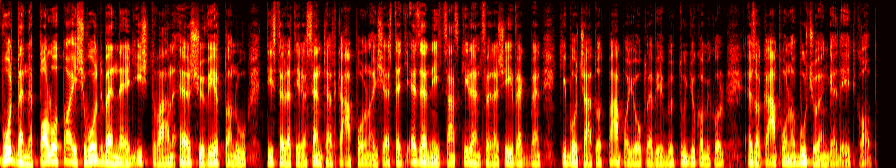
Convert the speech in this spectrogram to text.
volt benne palota, és volt benne egy István első vértanú tiszteletére szentelt kápolna is. Ezt egy 1490-es években kibocsátott pápa jóklevéből tudjuk, amikor ez a kápolna búcsúengedélyt kap.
